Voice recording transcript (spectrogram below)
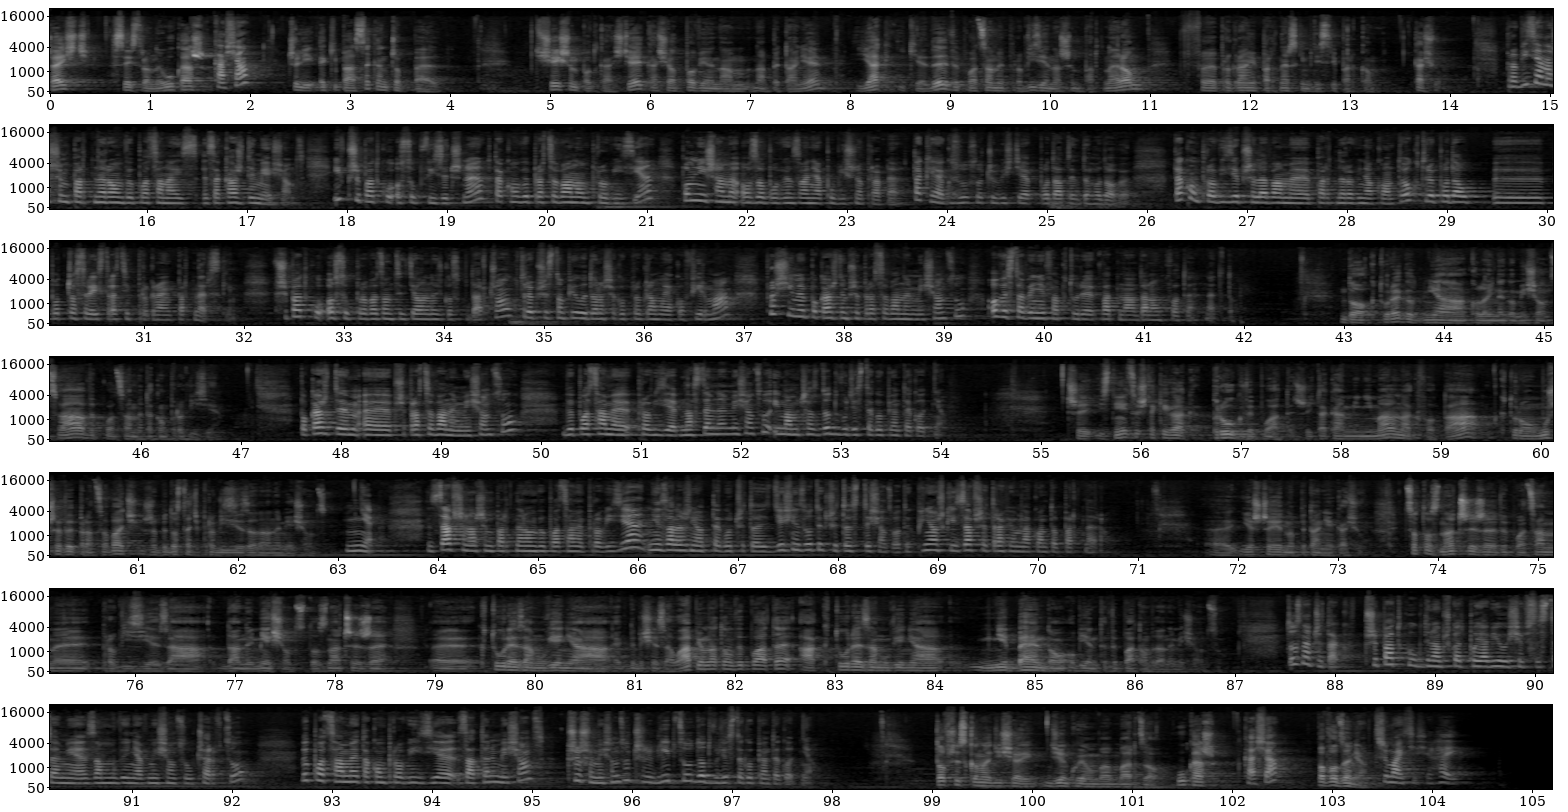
Cześć, z tej strony Łukasz, Kasia? czyli ekipa secondjob.pl. W dzisiejszym podcaście Kasia odpowie nam na pytanie, jak i kiedy wypłacamy prowizję naszym partnerom w programie partnerskim Distripark.com. Kasiu, Prowizja naszym partnerom wypłacana jest za każdy miesiąc. I w przypadku osób fizycznych taką wypracowaną prowizję pomniejszamy o zobowiązania publiczno-prawne, takie jak ZUS, oczywiście podatek dochodowy. Taką prowizję przelewamy partnerowi na konto, które podał y, podczas rejestracji w programie partnerskim. W przypadku osób prowadzących działalność gospodarczą, które przystąpiły do naszego programu jako firma, prosimy po każdym przepracowanym miesiącu o wystawienie faktury VAT na daną kwotę netto. Do którego dnia kolejnego miesiąca wypłacamy taką prowizję? Po każdym e, przepracowanym miesiącu wypłacamy prowizję w następnym miesiącu i mamy czas do 25 dnia. Czy istnieje coś takiego jak próg wypłaty, czyli taka minimalna kwota, którą muszę wypracować, żeby dostać prowizję za dany miesiąc? Nie. Zawsze naszym partnerom wypłacamy prowizję, niezależnie od tego, czy to jest 10 zł, czy to jest 1000 zł. Pieniążki zawsze trafią na konto partnera. E, Jeszcze jedno pytanie, Kasiu. Co to znaczy, że wypłacamy prowizję za dany miesiąc? To znaczy, że e, które zamówienia jak gdyby się załapią na tą wypłatę, a które zamówienia nie będą objęte wypłatą w danym miesiącu? To znaczy tak, w przypadku, gdy na przykład pojawiły się w systemie zamówienia w miesiącu czerwcu, wypłacamy taką prowizję za ten miesiąc, w przyszłym miesiącu, czyli w lipcu do 25 dnia. To wszystko na dzisiaj. Dziękuję Wam bardzo. Łukasz, Kasia, powodzenia. trzymajcie się, hej!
